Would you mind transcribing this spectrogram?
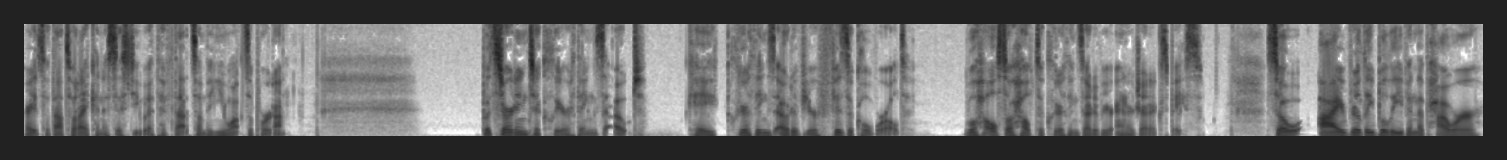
right? So that's what I can assist you with if that's something you want support on. But starting to clear things out okay? Clear things out of your physical world will also help to clear things out of your energetic space. So I really believe in the power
